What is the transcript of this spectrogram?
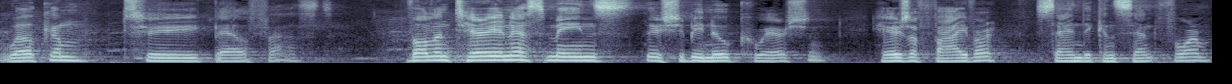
Welcome to Belfast. Voluntariness means there should be no coercion. Here's a fiver, sign the consent form.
